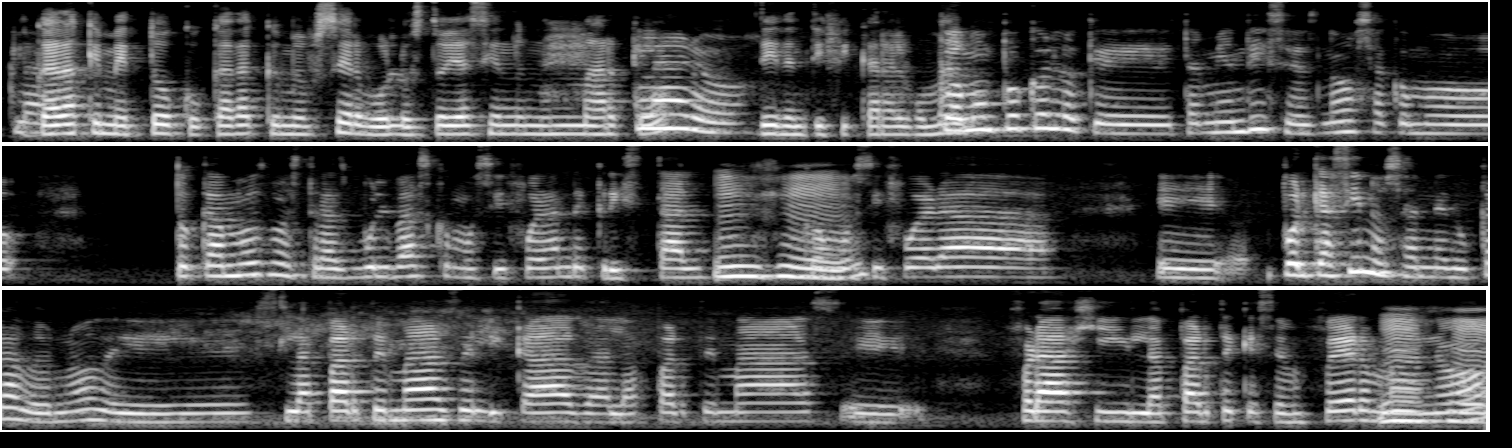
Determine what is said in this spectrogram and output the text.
Claro. Cada que me toco, cada que me observo, lo estoy haciendo en un marco Claro. de identificar algo malo. Como un poco lo que también dices, ¿no? O sea, como tocamos nuestras vulvas como si fueran de cristal, como si fuera eh, porque así nos han educado, ¿no? De la parte más delicada, la parte más... Eh, frágil, la parte que se enferma, ¿no?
